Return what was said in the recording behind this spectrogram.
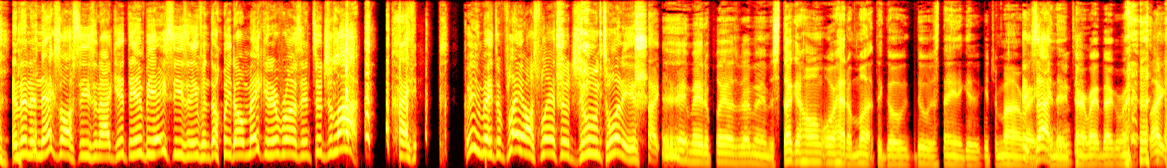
And then the next off season I get the NBA season, even though we don't make it, it runs into July. like, we didn't make the playoffs play until June 20th. It's like, He ain't made the playoffs, but that man been stuck at home or had a month to go do his thing to get get your mind right, Exactly, and then and turn then- right back around. like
